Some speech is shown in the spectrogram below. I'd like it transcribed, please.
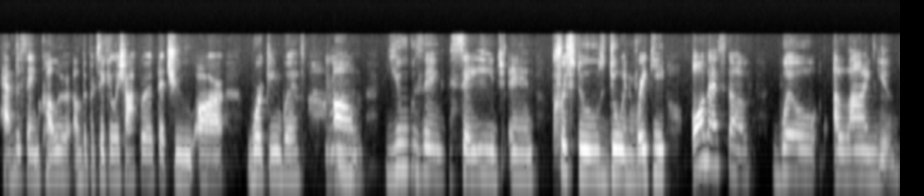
have the same color of the particular chakra that you are working with. Mm. Um, using sage and crystals, doing Reiki, all that stuff will align you.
